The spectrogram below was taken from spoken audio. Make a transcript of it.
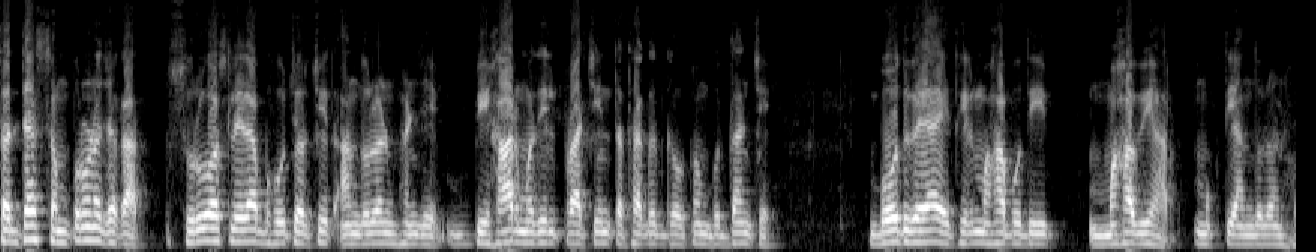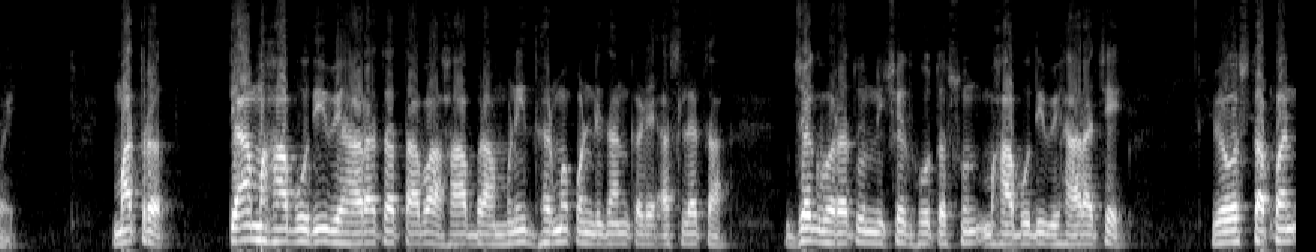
सध्या संपूर्ण जगात सुरू असलेल्या बहुचर्चित आंदोलन म्हणजे बिहारमधील प्राचीन तथागत गौतम बुद्धांचे बोधगया येथील महाबोधी महाविहार मुक्ती आंदोलन होय. मात्र त्या महाबोधी विहाराचा ताबा हा ब्राह्मणी धर्मपंडितांकडे असल्याचा जगभरातून निषेध होत असून महाबोधी विहाराचे व्यवस्थापन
